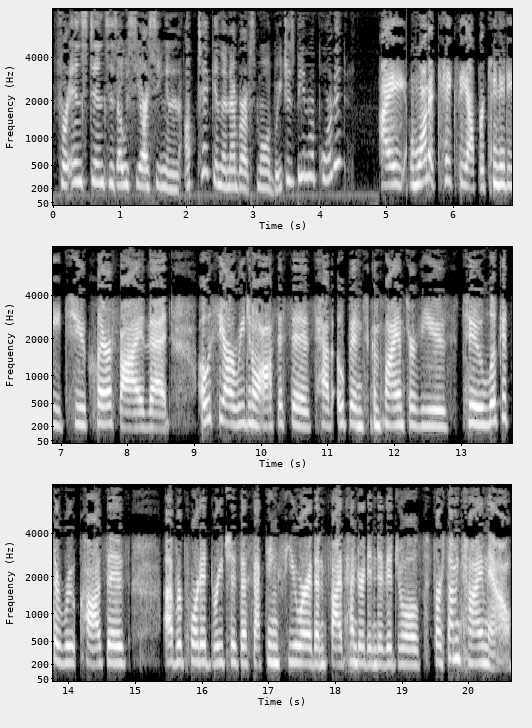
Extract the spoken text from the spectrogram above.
For instance, is OCR seeing an uptick in the number of smaller breaches being reported? I want to take the opportunity to clarify that OCR regional offices have opened compliance reviews to look at the root causes of reported breaches affecting fewer than 500 individuals for some time now.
